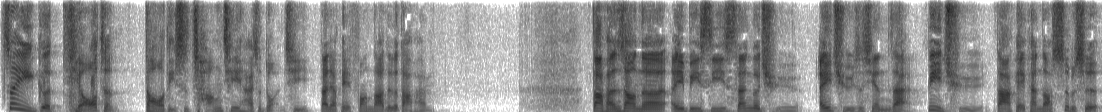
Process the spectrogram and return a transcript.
这个调整到底是长期还是短期？大家可以放大这个大盘。大盘上呢，A、B、C 三个区域，A 区域是现在，B 区域大家可以看到是不是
